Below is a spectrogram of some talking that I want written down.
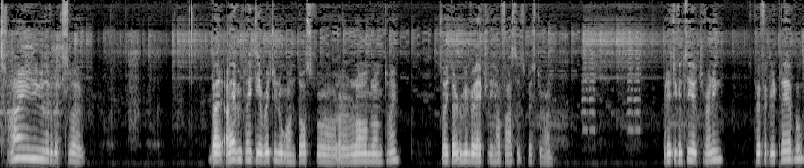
tiny little bit slow. But I haven't played the original on DOS for a long, long time. So I don't remember actually how fast it's supposed to run. But as you can see, it's running. It's perfectly playable.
